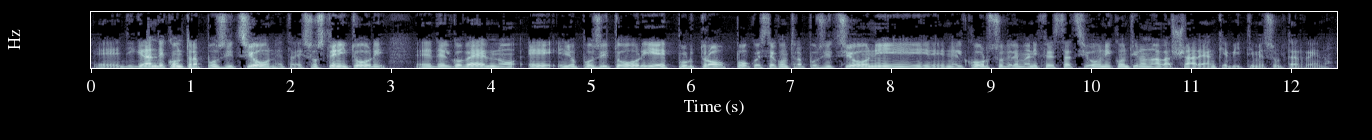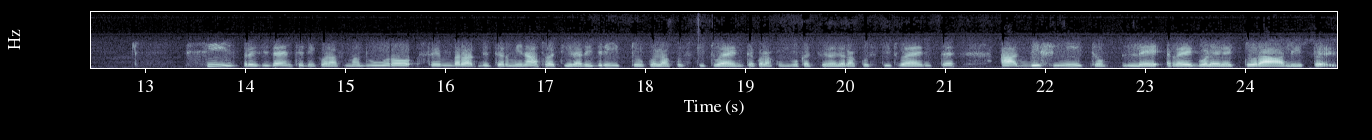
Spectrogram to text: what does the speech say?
eh, di grande contrapposizione tra i sostenitori eh, del governo e gli oppositori e purtroppo queste contrapposizioni nel corso delle manifestazioni continuano a lasciare anche vittime sul terreno. Sì, il presidente Nicolás Maduro sembra determinato a tirare dritto con la Costituente, con la convocazione della Costituente, ha definito le regole elettorali per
